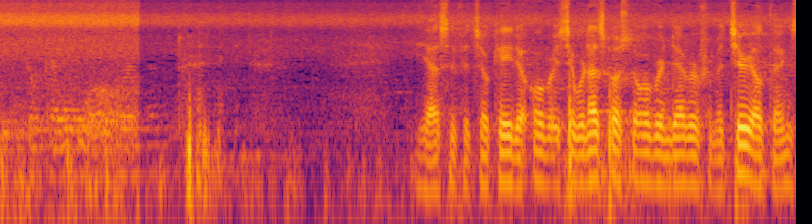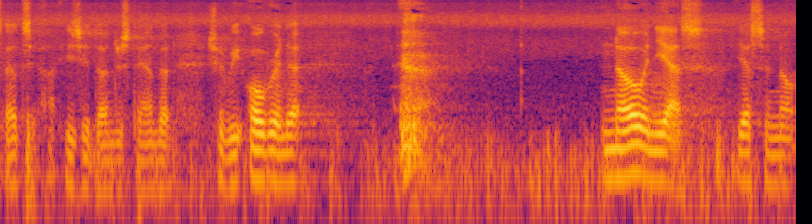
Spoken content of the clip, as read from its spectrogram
is it okay to over Yes, if it's okay to over, so we're not supposed to over endeavor for material things, that's easy to understand, but should we over endeavor? No and yes. Yes and no.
